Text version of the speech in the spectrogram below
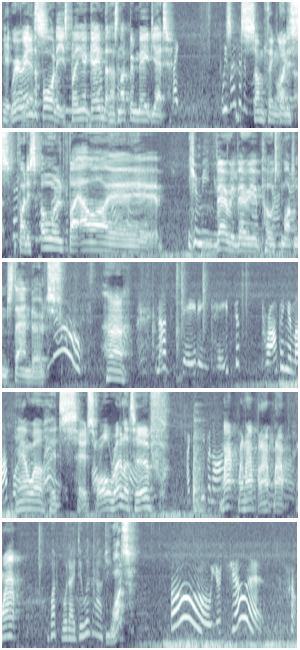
It- We're in the 40s playing a game that has not been made yet. Like, we went to Something But like it's that. but it's old by our uh, You mean very dating very your postmodern standards. No, Huh. not dating Kate, just propping him up. Yeah, well, it's it's all relative. I can keep an eye. on him. What would I do without you? What? Oh, you're jealous.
